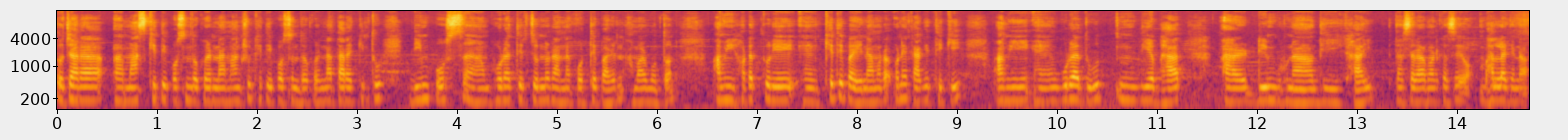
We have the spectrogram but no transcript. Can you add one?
তো যারা মাছ খেতে পছন্দ করেন না মাংস খেতে পছন্দ করে না তারা কিন্তু ডিম আহ, ভোরাতের জন্য রান্না করতে পারেন আমার মতন। আমি হঠাৎ করে খেতে পারি না। আমরা অনেক আগে থেকেই আমি গুঁড়া দুধ দিয়ে ভাত আর ডিম ভুনা দিয়ে খাই। তাছাড়া আমার কাছে ভালো লাগে না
